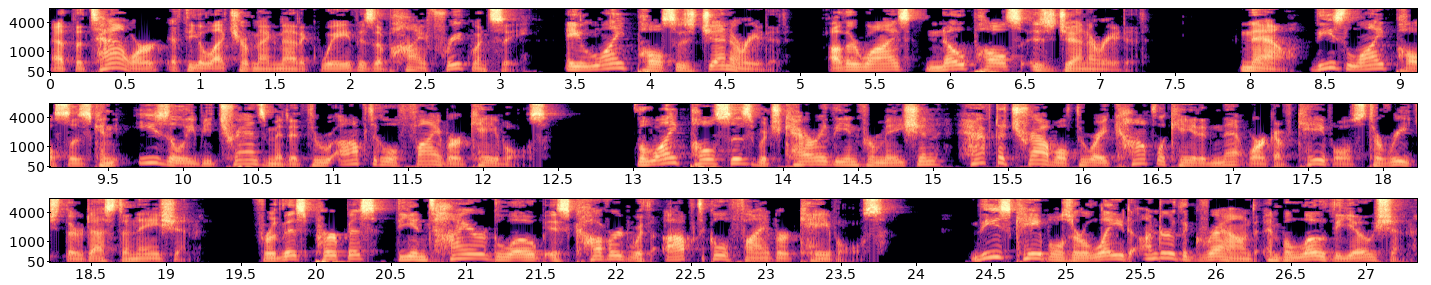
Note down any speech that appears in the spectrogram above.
At the tower, if the electromagnetic wave is of high frequency, a light pulse is generated. Otherwise, no pulse is generated. Now, these light pulses can easily be transmitted through optical fiber cables. The light pulses which carry the information have to travel through a complicated network of cables to reach their destination. For this purpose, the entire globe is covered with optical fiber cables. These cables are laid under the ground and below the ocean.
